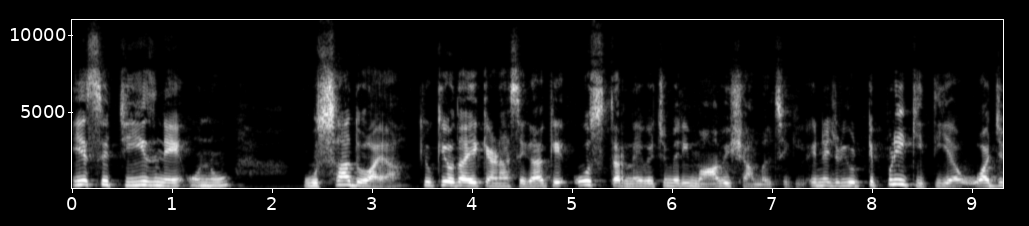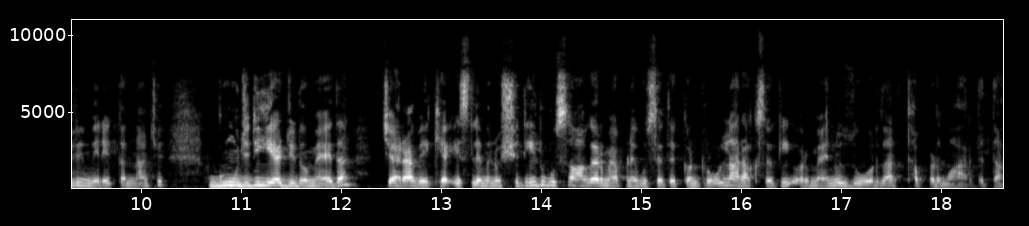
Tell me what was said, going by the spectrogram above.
ਇਸ ਚੀਜ਼ ਨੇ ਉਹਨੂੰ ਗੁੱਸਾ ਦਵਾਇਆ ਕਿਉਂਕਿ ਉਹਦਾ ਇਹ ਕਹਿਣਾ ਸੀਗਾ ਕਿ ਉਸ ਧਰਨੇ ਵਿੱਚ ਮੇਰੀ ਮਾਂ ਵੀ ਸ਼ਾਮਲ ਸੀਗੀ। ਇਹਨੇ ਜਿਹੜੀ ਉਹ ਟਿੱਪਣੀ ਕੀਤੀ ਹੈ ਉਹ ਅੱਜ ਵੀ ਮੇਰੇ ਕੰਨਾਂ 'ਚ ਗੂੰਜਦੀ ਹੈ ਜਦੋਂ ਮੈਂ ਇਹਦਾ ਚਿਹਰਾ ਵੇਖਿਆ। ਇਸ ਲਈ ਮੈਨੂੰ ਸ਼ਦੀਦ ਗੁੱਸਾ ਆ ਗਿਆ ਮੈਂ ਆਪਣੇ ਗੁੱਸੇ ਤੇ ਕੰਟਰੋਲ ਨਾ ਰੱਖ ਸਕੀ ਔਰ ਮੈਂ ਇਹਨੂੰ ਜ਼ੋਰਦਾਰ ਥੱਪੜ ਮਾਰ ਦਿੱਤਾ।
